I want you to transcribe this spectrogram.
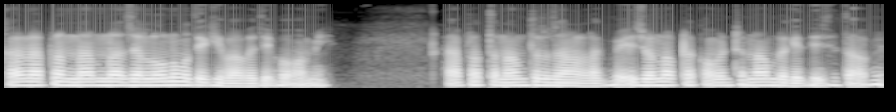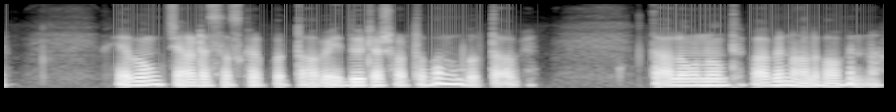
কারণ আপনার নাম না জানলে অনুমতি কীভাবে দিব আমি? আপনার তো নাম তো জানা লাগবে এই জন্য আপনার কমেন্টের নাম লিখে দিয়ে যেতে হবে। এবং চ্যানেলটা সাবস্ক্রাইব করতে হবে। এই দুইটা শর্ত পালন করতে হবে। তাহলে অনুমতি পাবেন, নাহলে পাবেন না।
